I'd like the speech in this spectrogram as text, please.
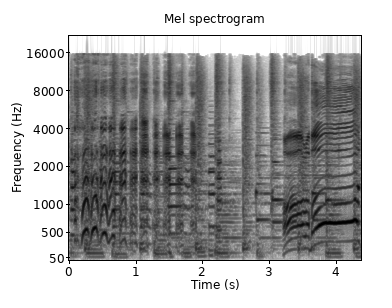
All aboard!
